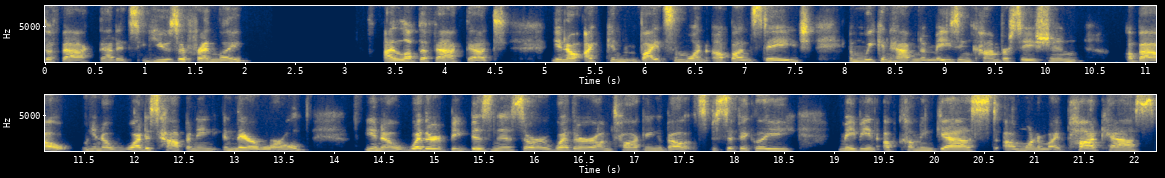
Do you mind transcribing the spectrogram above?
the fact that it's user friendly. I love the fact that you know, I can invite someone up on stage and we can have an amazing conversation about you know what is happening in their world you know whether it be business or whether i'm talking about specifically maybe an upcoming guest on one of my podcasts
